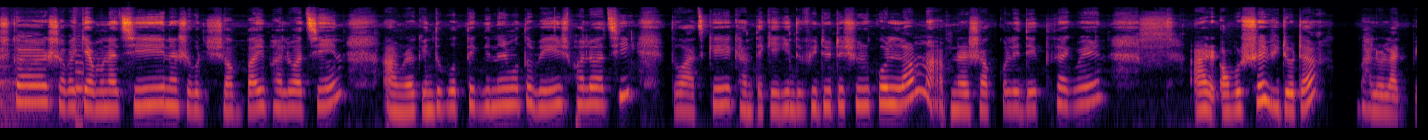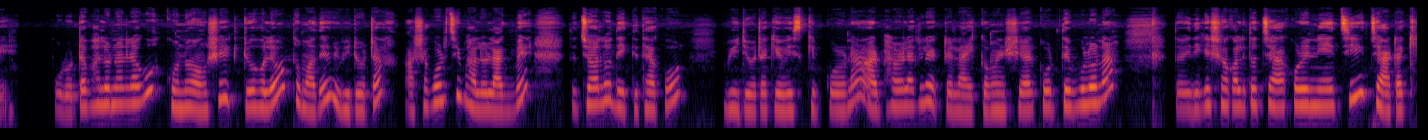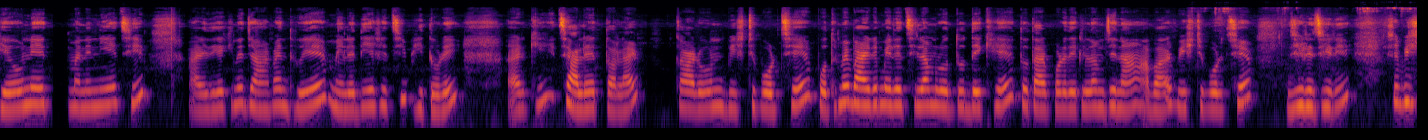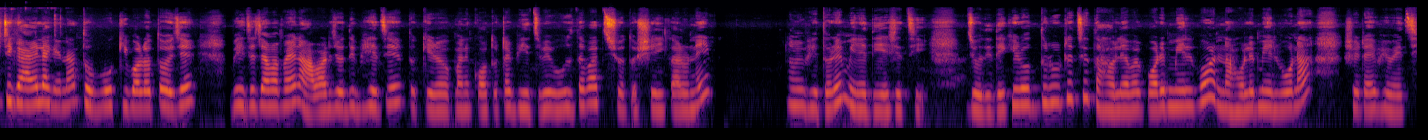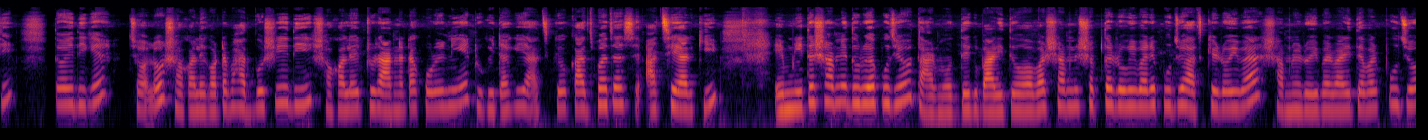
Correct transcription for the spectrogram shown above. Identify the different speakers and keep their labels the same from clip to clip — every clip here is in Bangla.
Speaker 1: নমস্কার, সবাই কেমন আছেন? আশা করছি সবাই ভালো আছেন। আমরা কিন্তু প্রত্যেক দিনের মতো বেশ ভালো আছি। তো আজকে এখান থেকে কিন্তু ভিডিওটা শুরু করলাম। আপনারা সকলে দেখতে থাকবেন। আর অবশ্যই ভিডিওটা ভালো লাগবে। পুরোটা ভালো না লাগুক, কোনো অংশে একটু হলেও তোমাদের ভিডিওটা আশা করছি ভালো লাগবে। তো চলো দেখতে থাকো। ভিডিওটা কেউ স্কিপ করো না। আর ভালো লাগলে একটা লাইক, কমেন্ট, শেয়ার করতে ভুলো না। তো এদিকে সকালে তো চা করে নিয়েছি, চাটা খেয়েও নিয়ে মানে নিয়েছি। আর এদিকে কিন্তু জামা প্যান্ট ধুয়ে মেলে দিয়ে এসেছি ভিতরেই আর কি, চালের তলায়। কারণ বৃষ্টি পড়ছে। প্রথমে বাইরে মেরেছিলাম রোদ্দুর দেখে, তো তারপরে দেখলাম যে না, আবার বৃষ্টি পড়ছে ঝিরিঝিরি। সে বৃষ্টি গায়ে লাগে না, তবুও কি বলো তো ওই যে ভেজে জামা প্যান্ট আবার যদি ভেজে, তো কীরকম মানে কতটা ভিজবে বুঝতে পারছ? তো সেই কারণেই আমি ভেতরে মেলে দিয়ে এসেছি। যদি দেখি রোদ্দুর উঠেছে, তাহলে আবার পরে মেলবো, আর না হলে মেলবো না, সেটাই ভেবেছি। তো এইদিকে চলো সকালে কটা ভাত বসিয়ে দিই। সকালে একটু রান্নাটা করে নিয়ে টুকিটাকি আজকেও কাজ বাজ আছে আর কি। এমনি তো সামনে দুর্গা পুজো তার মধ্যে বাড়িতেও আবার সামনের সপ্তাহ রবিবারে পুজো, আজকে রবিবার সামনে রবিবার বাড়িতে আবার পুজো।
